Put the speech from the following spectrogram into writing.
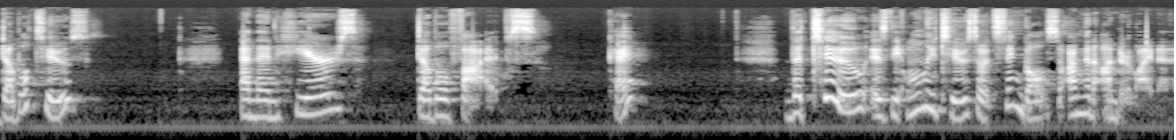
double twos. And then here's double fives. Okay? The two is the only two, so it's single, so I'm going to underline it.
